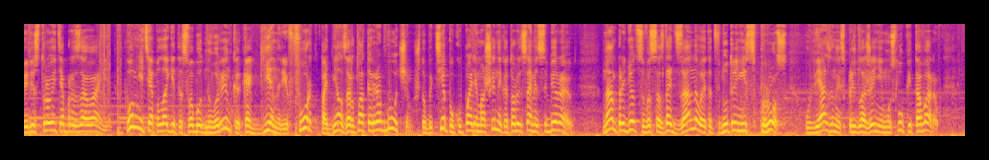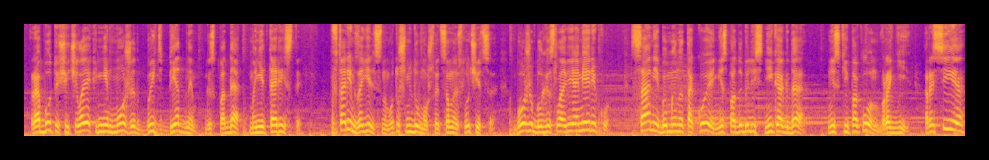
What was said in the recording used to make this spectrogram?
перестроить образование. Помните апологеты свободного рынка, как Генри Форд поднял зарплаты рабочим, чтобы те покупали машины, которые сами собирают? Нам придется воссоздать заново этот внутренний спрос, увязанный с предложением услуг и товаров. Работающий человек не может быть бедным, господа монетаристы. Повторим за Ельцином, вот уж не думал, что это со мной случится. Боже, благослови Америку. Сами бы мы на такое не сподобились никогда. Низкий поклон, враги. Россия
